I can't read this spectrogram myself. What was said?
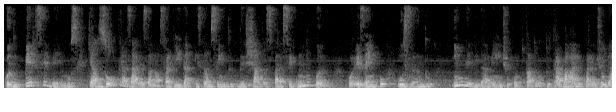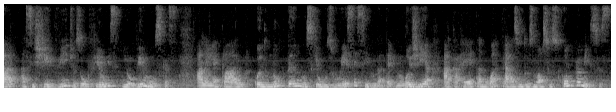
quando percebemos que as outras áreas da nossa vida estão sendo deixadas para segundo plano, por exemplo, usando indevidamente o computador do trabalho para jogar, assistir vídeos ou filmes e ouvir músicas. Além, é claro, quando notamos que o uso excessivo da tecnologia acarreta no atraso dos nossos compromissos.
